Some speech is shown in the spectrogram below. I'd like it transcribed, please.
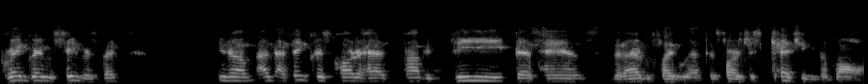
great, great receivers, but you know, I, I, think Cris Carter had probably the best hands that I ever played with as far as just catching the ball.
